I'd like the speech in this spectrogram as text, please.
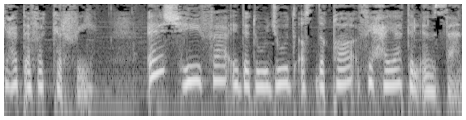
قعدت أفكر فيه. إيش هي فائدة وجود أصدقاء في حياة الإنسان؟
